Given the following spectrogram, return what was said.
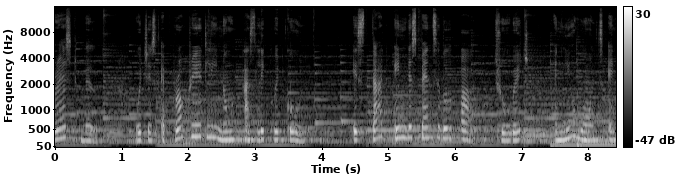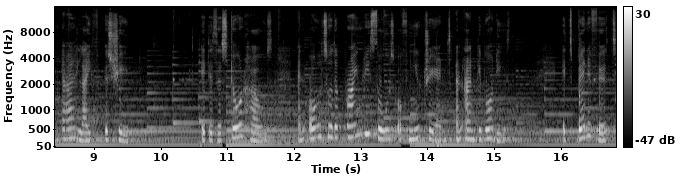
breast milk, which is appropriately known as liquid gold, is that indispensable path through which a newborn's entire life is shaped. It is a storehouse and also the primary source of nutrients and antibodies. Its benefits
